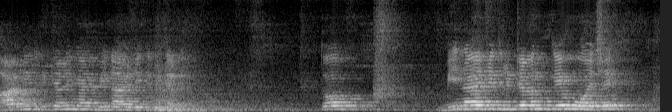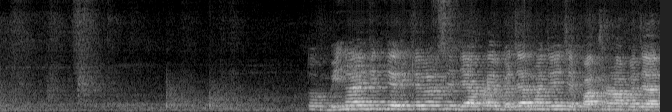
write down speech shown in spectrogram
આયોજિત રિટેલિંગ અને બિન આયોજિત રિટેલિંગ તો બિન આયોજિત રિટેલિંગ કેવું હોય છે? તો બિન આયોજિત જે રિટેલર છે, જે આપણે બજારમાં જઈએ છીએ પાથરણા બજાર,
